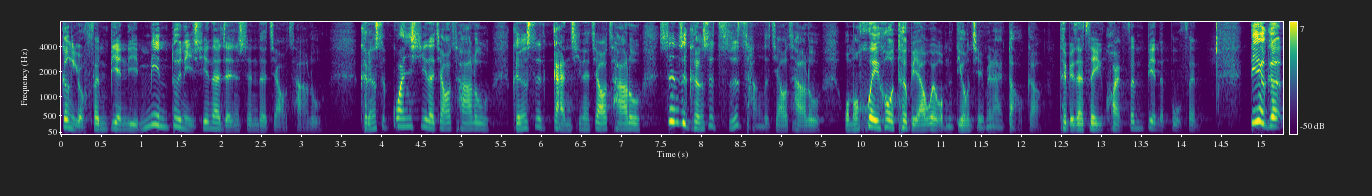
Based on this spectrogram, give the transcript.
更有分辨力，面对你现在人生的交叉路，可能是关系的交叉路，可能是感情的交叉路，甚至可能是职场的交叉路。我们会后特别要为我们的弟兄姐妹来祷告，特别在这一块分辨的部分。第二个。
